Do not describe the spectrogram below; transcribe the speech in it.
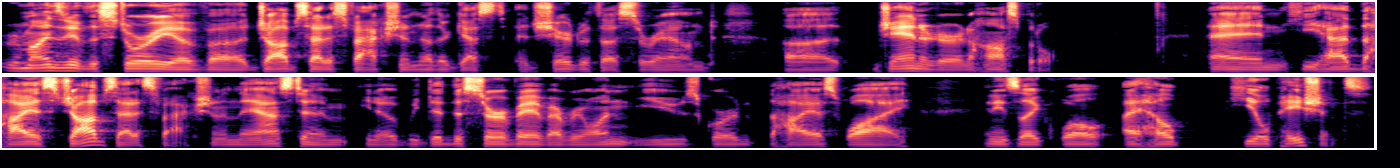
reminds me of the story of uh, job satisfaction another guest had shared with us around uh, janitor in a hospital. And he had the highest job satisfaction and they asked him you know we did the survey of everyone. You scored the highest why and he's like well i help heal patients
